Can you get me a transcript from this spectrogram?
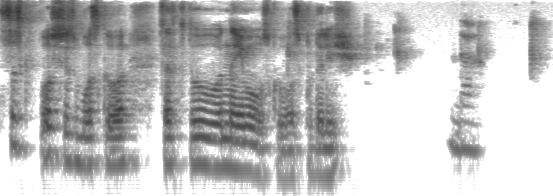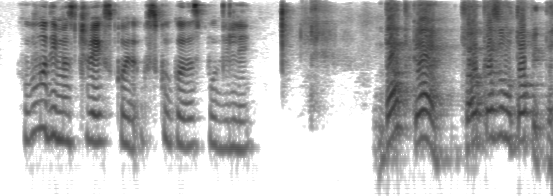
с какво си се сблъскала, след като не е имало с кого споделиш. да. Хубаво да има човек с, кой, с кого да сподели. Да, така е. Това го казвам от опита.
